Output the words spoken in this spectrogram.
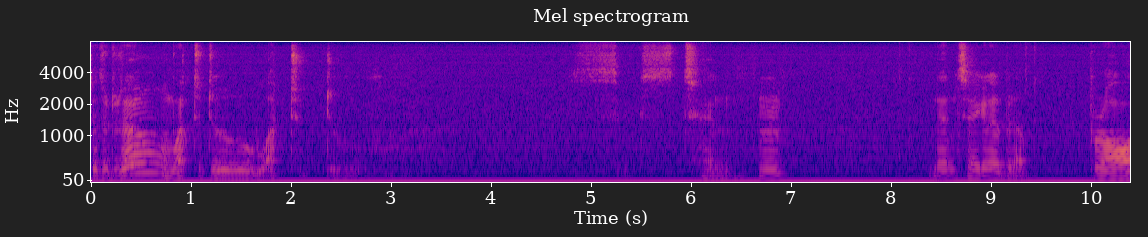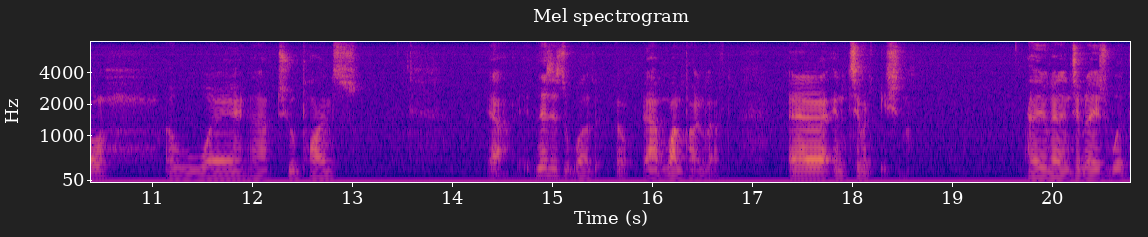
what to do, what to do. 6, 10. Hmm. Then take a little bit of brawl away. I have two points. Yeah, this is what oh, I have one point left. Uh, intimidation. Uh, you can intimidate with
